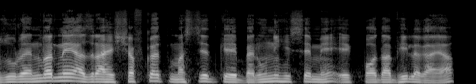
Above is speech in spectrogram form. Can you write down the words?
हुजूर अनवर ने अजराह शफकत मस्जिद के बैरूनी हिस्से में एक पौधा भी लगाया।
